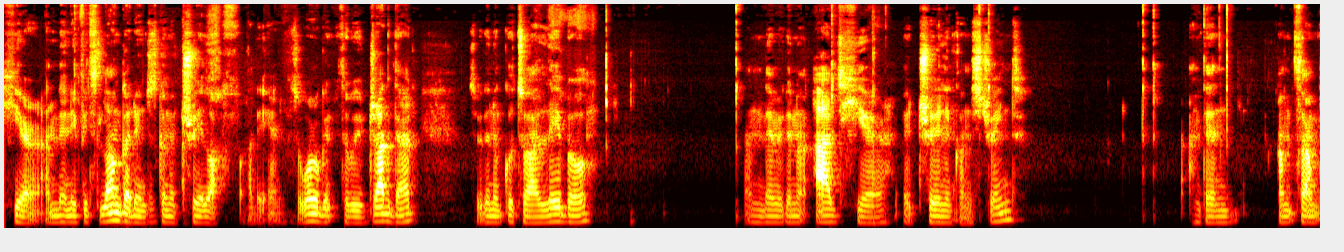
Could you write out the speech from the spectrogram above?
here and then if it's longer then just going to trail off at the end. So what we're going to, so we've dragged that. So we're going to go to our label and then we're going to add here a trailing constraint. And then I'm, so I'm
